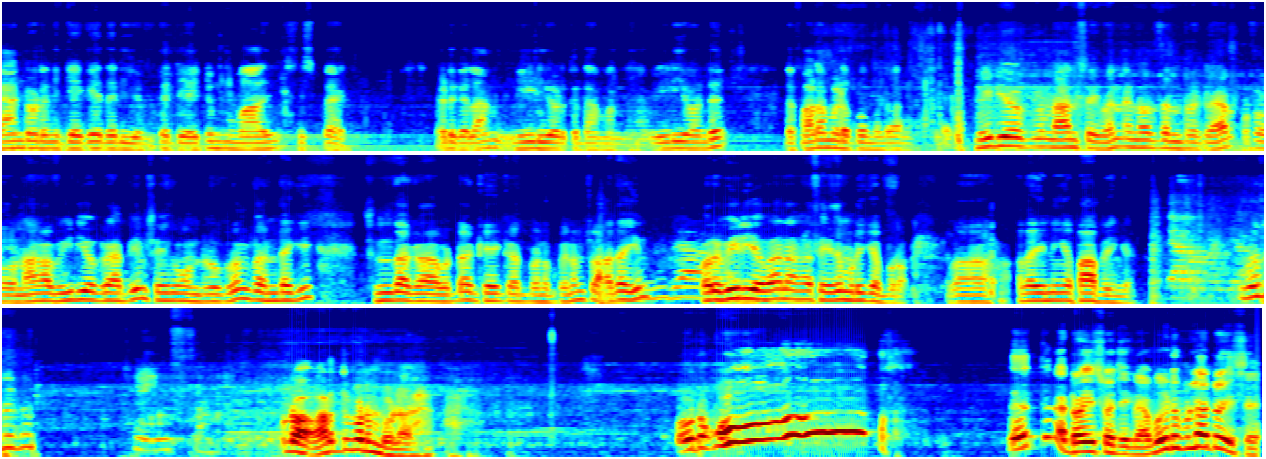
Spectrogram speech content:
பேண்டோட நிக்கே தெரியும் பெட்டி ஐட்டம் மாதிரி சிக்ஸ் பேக் எடுக்கலாம் வீடியோ எடுக்க தான் வந்தேன் வீடியோ வந்து இந்த படம் எடுப்போம் வீடியோக்கு நான் செய்வேன் இன்னொருத்தன் இருக்கார் ஸோ நாங்கள் வீடியோகிராஃபியும் செய்து கொண்டிருக்கிறோம் இப்போ இன்றைக்கு சிந்தாக்காவிட்ட கேக் கட் பண்ண போயிடும் ஸோ அதையும் ஒரு வீடியோவாக நாங்கள் செய்து முடிக்க போகிறோம் அதை நீங்கள் பார்ப்பீங்க வருத்தப்படும் போல ஓ! எத்தனை டொய்ஸ் வச்சுக்கிறா வீடு ஃபுல்லாக டொய்ஸு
